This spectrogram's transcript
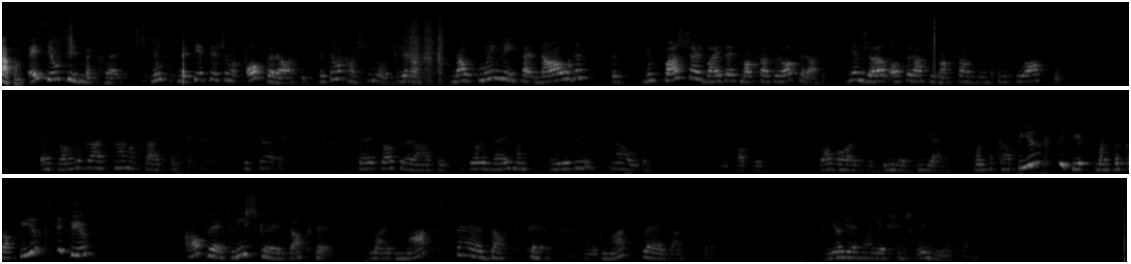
Sākam! Es jūs izmeklēju. Jums nepieciešama operācija, bet tā kā šajos dienās nav slimnīcai naudas, tad jums pašai vajadzēs maksāt par operāciju. Diemžēl operācija maksā 200 latu. Es obligāti samaksāšu tik, tikai pēc operācijas, jo uzreiz man līdzi nauda. Ir, pa, ir pagājušas divas dienas. Man tā kā pirksti tirpst, man tā kā pirksti tirpst. Kāpēc riskēji, doktor? Vajag masē, doktor. Vajag masē, doktor. Pievienojies šim slimniekam.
